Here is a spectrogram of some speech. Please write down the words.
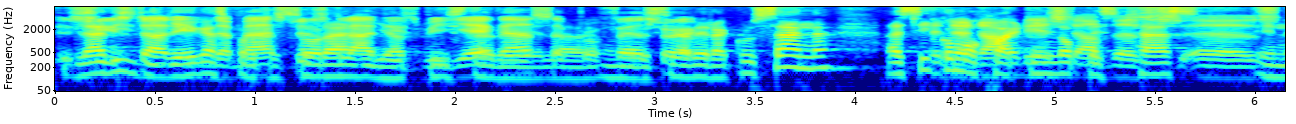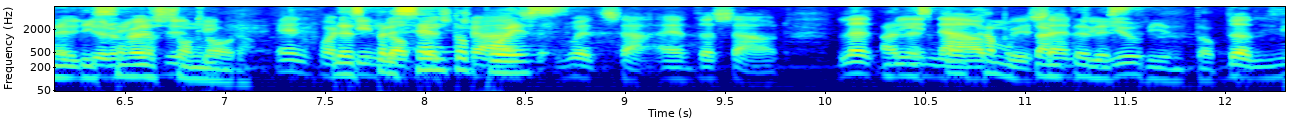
Gladys Villegas, profesora y artista de la Universidad Veracruzana, así como Joaquín López Chas en el diseño sonoro. Les presento, pues, a la esponja mutante de Strintopolis.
